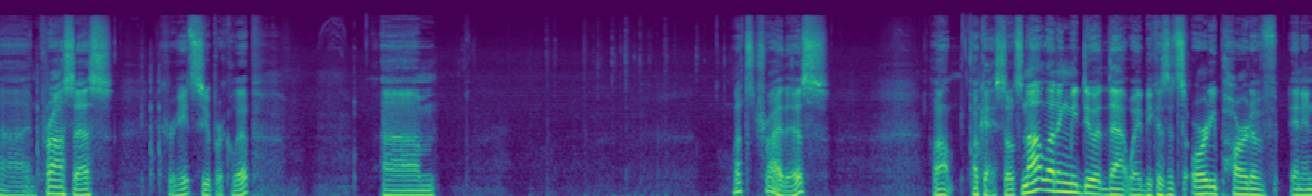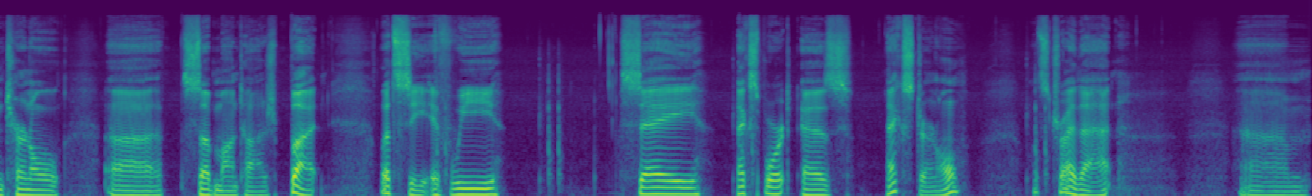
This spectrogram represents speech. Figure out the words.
uh, in process, create superclip. Um, let's try this. Well, okay, so it's not letting me do it that way because it's already part of an internal uh, sub montage. But let's see if we say export as external. Let's try that. Um,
